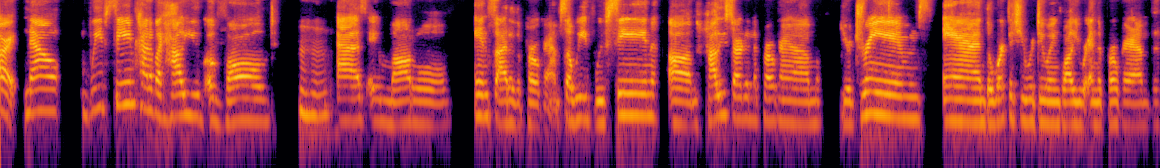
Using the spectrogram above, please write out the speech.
All right, now we've seen kind of like how you've evolved mm-hmm. as a model inside of the program. So we've we've seen um, how you started in the program, your dreams, and the work that you were doing while you were in the program, the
